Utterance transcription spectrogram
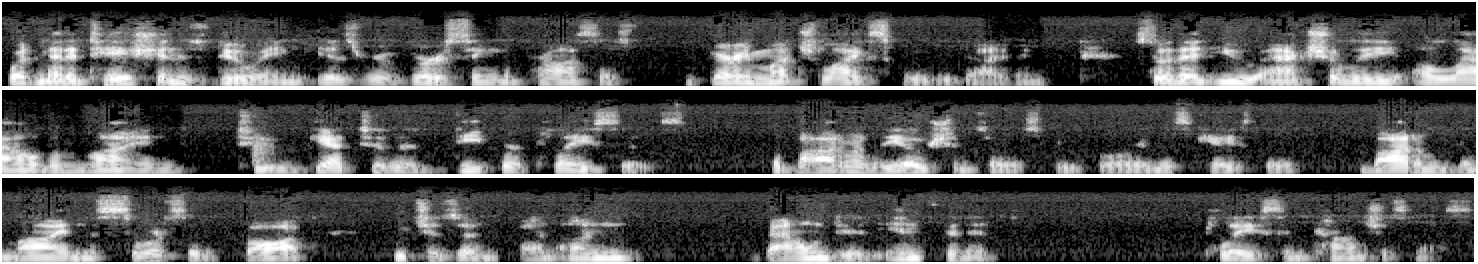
What meditation is doing is reversing the process, very much like scuba diving, so that you actually allow the mind to get to the deeper places, the bottom of the ocean, so to speak, or in this case, the bottom of the mind, the source of thought which is an, an unbounded, infinite place in consciousness.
